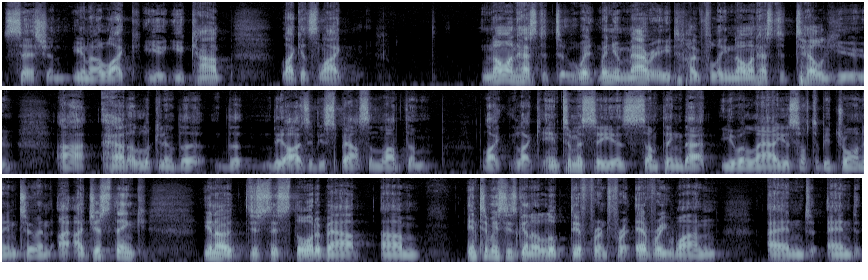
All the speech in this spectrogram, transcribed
session. You know, like you, you can't, like it's like no one has to, t- when you're married, hopefully, no one has to tell you uh, how to look into the, the, the eyes of your spouse and love them. Like, like intimacy is something that you allow yourself to be drawn into. And I, I just think, you know, just this thought about um, intimacy is going to look different for everyone, and and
